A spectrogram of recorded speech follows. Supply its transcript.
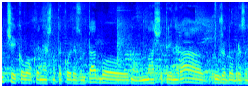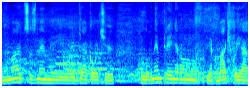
Очікував, звісно, такий результат, бо ну, наші тренера дуже добре займаються з ним. І дякуючи головним тренером, як батько, я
